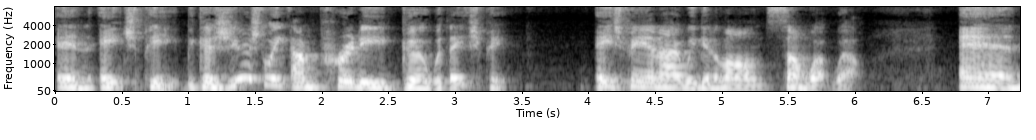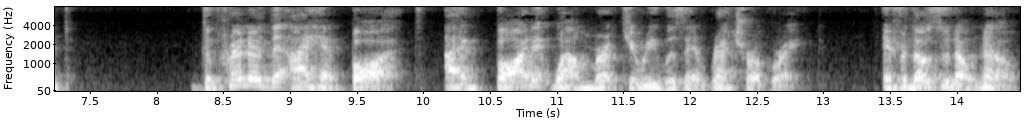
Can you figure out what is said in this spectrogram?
an HP because usually I'm pretty good with HP. HP and I we get along somewhat well. And the printer that I had bought, I bought it while Mercury was in retrograde. And for those who don't know,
